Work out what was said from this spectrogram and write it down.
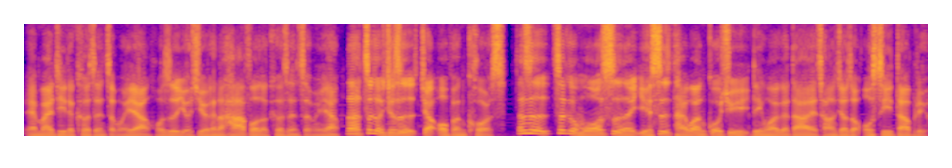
MIT 的课程怎么样，或是有机会看到哈佛的课程怎么样？那这个就是叫 Open Course。但是这个模式呢，也是台湾过去另外一个大家也常常叫做 OCW。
